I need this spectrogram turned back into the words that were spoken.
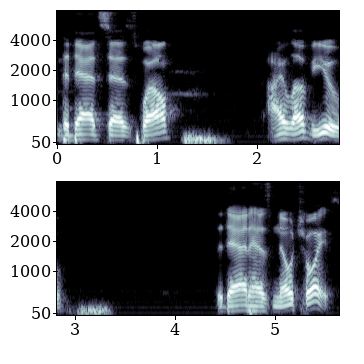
the dad says, Well, I love you. The dad has no choice.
